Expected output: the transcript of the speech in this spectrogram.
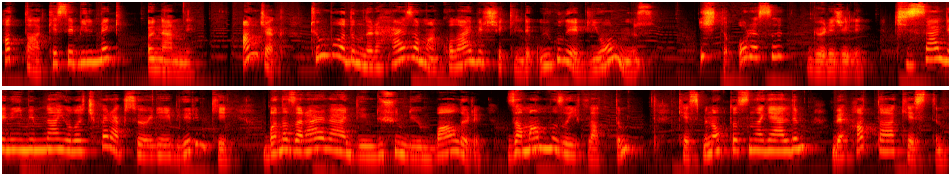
hatta kesebilmek önemli. Ancak tüm bu adımları her zaman kolay bir şekilde uygulayabiliyor muyuz? İşte orası göreceli. Kişisel deneyimimden yola çıkarak söyleyebilirim ki bana zarar verdiğini düşündüğüm bağları zamanla zayıflattım, kesme noktasına geldim ve hatta kestim.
